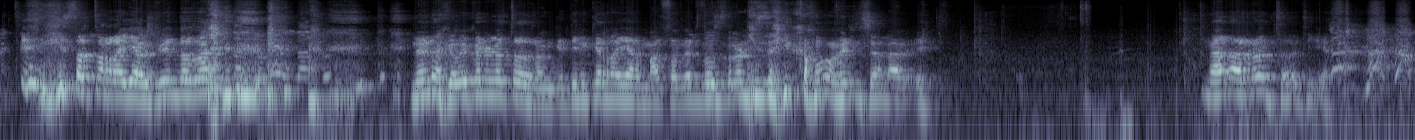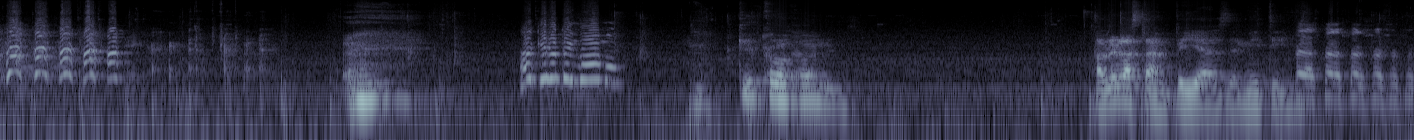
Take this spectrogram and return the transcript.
Están todos rayados viendo dos. No, no, que voy con el otro dron, que tiene que rayar mazo, ver dos drones ahí como verse a la vez. Nada roto, tío. ¡Ah, que no tengo amo! ¿Qué cojones? Abre las trampillas de meeting. Espera, espera, espera, espera, espera.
